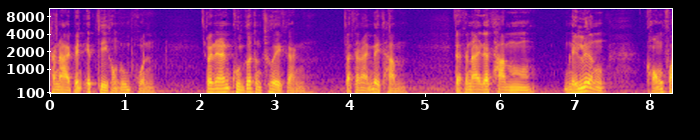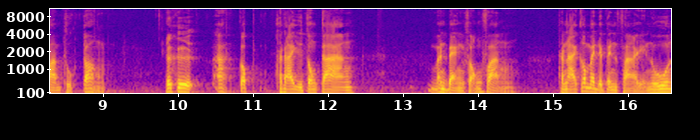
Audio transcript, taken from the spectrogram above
ทนายเป็น FC ของลุงพล เพราะฉะนั้นคุณก็ต้องช่วยกัน แต่ทนายไม่ทำแต่ทนายจะทำในเรื่องของความถูกต้อง ก็คืออะก็ทนายอยู่ตรงกลาง มันแบ่งสองฝั่ง ทนายก็ไม่ได้เป็นฝ่ายนู้น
